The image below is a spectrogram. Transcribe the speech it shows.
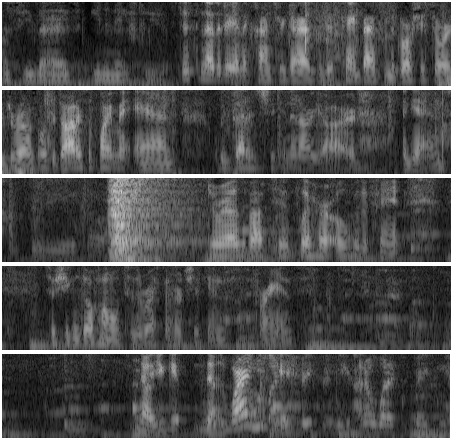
I'll see you guys in the next clip. Just another day in the country, guys. We just came back from the grocery store in Jerome's orthodontist appointment, and we've got a chicken in our yard again. Jarrell's about to put her over the fence so she can go home to the rest of her chicken friends. No, you get. No, why are you scared? Facing me. I don't want it to face me.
